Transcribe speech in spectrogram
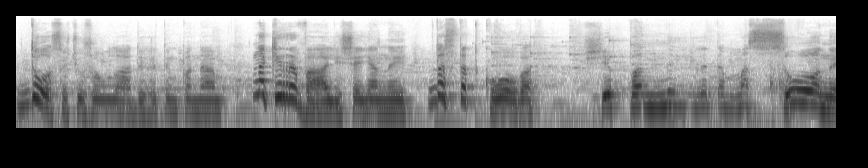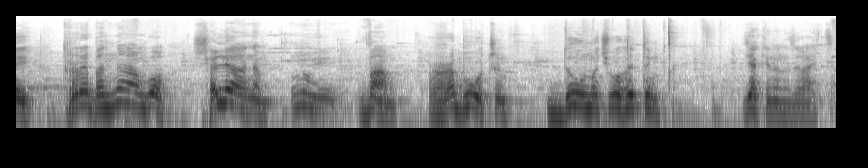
Досыць ужо ўлады гэтым панам. Накіраваліся яны дастаткова. Все паны гэта масоны. Трэба нам во сялянам, ну і вам, рабочым, думаць у гэтым, як яна называецца.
